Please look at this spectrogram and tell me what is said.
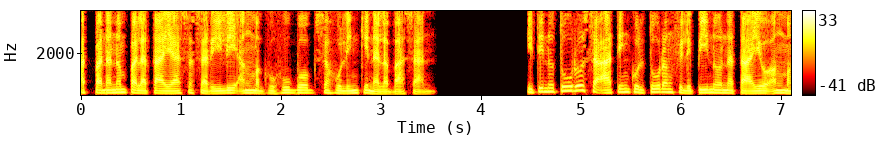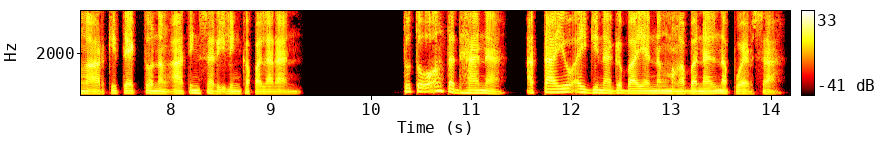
at pananampalataya sa sarili ang maghuhubog sa huling kinalabasan. Itinuturo sa ating kulturang Filipino na tayo ang mga arkitekto ng ating sariling kapalaran. Totoo ang tadhana, at tayo ay ginagabayan ng mga banal na puwersa,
